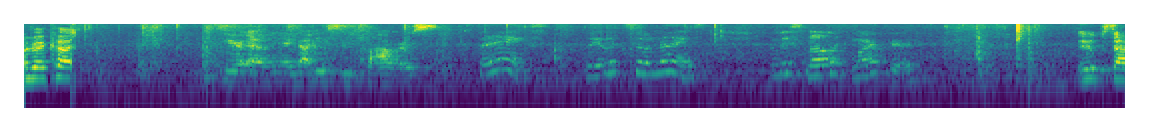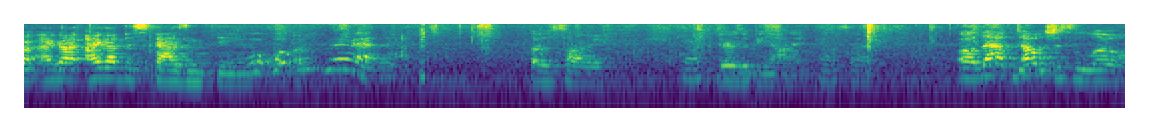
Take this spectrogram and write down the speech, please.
Okay, cut. Here, Ellie, I got you some flowers. Thanks. They look so nice. And they smell like marker. Oops, sorry. I got I got the spasm thing. What, what was that? Oh, sorry. There's a bee on it. Oh, sorry. Oh, that, that was just low.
